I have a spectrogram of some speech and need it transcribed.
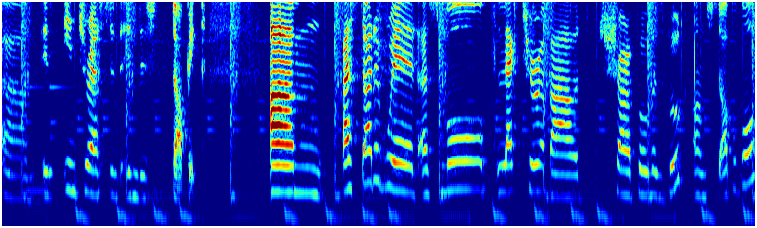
um, is interested in this topic. Um, I started with a small lecture about Sharapova's book, Unstoppable.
